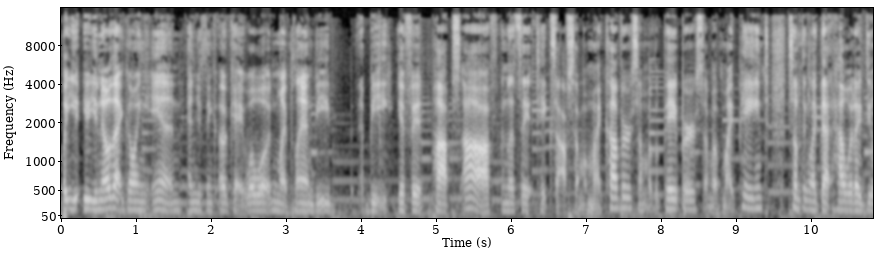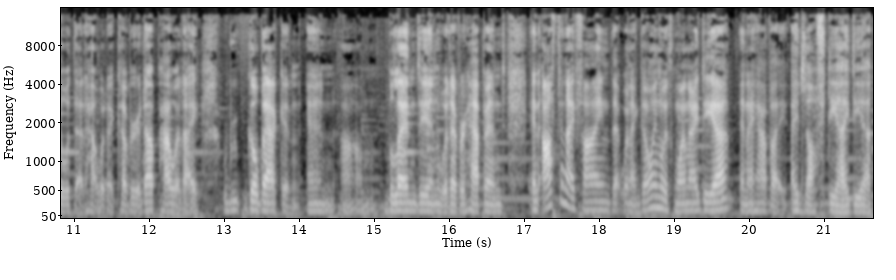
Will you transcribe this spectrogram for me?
But you, you know that going in, and you think, okay, well, what would my plan be be. If it pops off and let's say it takes off some of my cover some of the paper some of my paint something like that how would i deal with that? How would i cover it up? How would i re- go back and, and um, blend in whatever happened? And often i find that when i go in with one idea and i have a, a lofty idea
